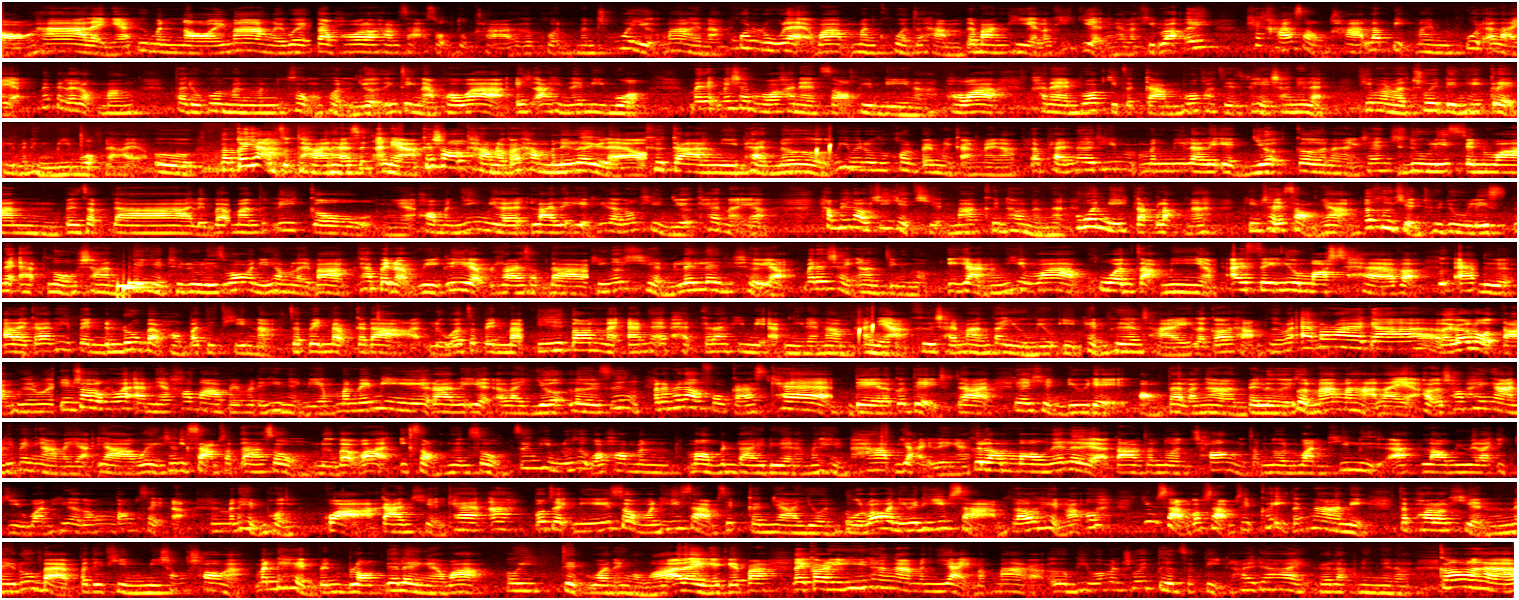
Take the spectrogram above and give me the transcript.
0.25 อะไรเงี้ยคือมันน้อยมากเลยเว้ยแต่พอเราทำสะสมทุกคลาสทุกคนมันช่วยเยอะมากเลยนะคนรู้แหละว่ามันควรจะทำแต่บางทีอะเราขี้เกียจไงเราคิดว่าเอ้ยแค่คลาสสองคลาสเราปิดไมค์มันพูดอะไรอะไม่เป็นไรหรอกมั้ง แต่ทุกคนมันมันส่งผลเยอะจริงๆนะเพราะว่า HR พิมได้ B บวกไม่ได้ไม่ใช่เพราะว่าคะแนนสอบพิมพ์ดีนะ เพราะว่าคะแนนพวกกิจกรรม พวก participation นี่แหละ ที่มันมาช่วยดึงให้เกรดพิมพ์มันถึง B บวกได้อะเออแล้วก็อย่างสุดท้ายนะคะซึ่งอันเนี้ยก็ชอบทำแล้วก็ทำมาเรื่อยๆอยู่แล้ว คือการมี planner พี่ไม่รู้ทุกคนเป็นเหมือนกันไหมนะ แต่ planner ที่มันมีรายละเอียดเยอะเกินนะอย่างเช่น to do list เป็นวัน เป็นสัปดาห์ หรือแบบ monthly goal อย่างเงี้ยพอมันยิ่งมีรายละเอียดที่เราต้องเขียนเยอะแค่ไหนอะทำให้เราขี้เกียจเขียนมากขึ้นเท่านั้นนะทุกวันนี้หลักๆนะ พิมพ์ใช้ 2 อย่าง ก็คือเขียน to do list ในแอป Notion ไปเขียน to do list ว่าวันนี้ทำอะไรบ้าง ถ้าเป็นแบบ weekly แบบรายสัปดาห์พิมก็เขียนเล่น ๆ เฉยๆอะไม่ได้ใช้งานจริงหรอก อีกอย่างหนึงที่พิมว่าควรจะมีอะ I think you must have อะคือแอปหรืออะไรก็ได้ที่เป็นเป็นรูปแบบของปฏิทินอะจะเป็นแบบกระดาษ หรือว่าจะเป็นแบบดิจิตอลในแอปใน iPad ก็ได้พิมมีแอปนี้แนะนำอันเนี้ยคือใช้มาตั้งแต่อยู่มิวอิเห็นเพื่อนใช้ แล้วก็ถามเพื่อนว่าแอปอะไรอะกาแล้วก็โหลดตามเพื่อนเว้ยพิมชอบตรงที่ว่าแอปเนี้ยเข้ามาเป็นปฏิทินอย่างเดียวมันไม่มีรายละเอียดอะไรเยอะเลย ซึ่งมันทำให้เราโฟกัสแค่ day แล้วก็ date ได้ที่จะเขียน due date ของแต่ละงานไปเลย ส่วนมากมหาลัยอะเขาจะชอบให้งานที่เป็นงานระยะยาวเว้ยอย่างเช่นอีก 3 สัปดาห์ส่ง หรือแบบว่าอีก 2 เดือนส่ง ซึ่งพิมรู้สึกว่าพอมันมองเป็นรายเดือนมันเห็นภาพใหญ่เลยไงคือเรามองได้เลยอะตามจำนวนช่องจำนวนวันที่เหลือ เรามีเวลาอีกกี่วันที่เราต้องต้องเสร็จอะมันเห็นผลกว่าการเขียนแค่อะโปรเจกต์นี้ส่งวันที่ 30 กันยายนสมมติว่าวันนี้วันที่ 23 แล้วเห็นว่าโอ้ย23 กับ 30 ก็อีกตั้งนานนี่แต่พอเราเขียนในรูปแบบปฏิทินมีช่องๆอะ มันเห็นเป็นบล็อกได้เลยไงว่าเอ้ยเจ็ดวันเองเหรอวะอะไรอย่างเงี้ยเก็ตปะในกรณีที่ทางงานมันใหญ่มากๆอะเออพี่ว่ามันช่วยเตือนสติให้ได้ระดับหนึ่งเลยนะก็นะคะ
